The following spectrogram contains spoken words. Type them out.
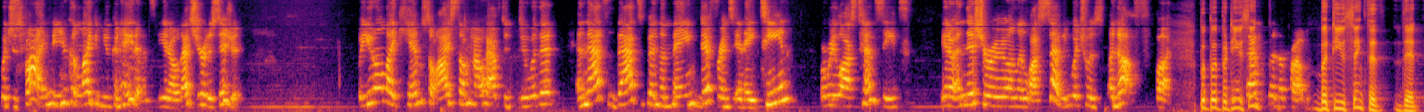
which is fine. I mean, you can like him, you can hate him. You know, that's your decision. But you don't like him, so I somehow have to do with it. And that's that's been the main difference in 18, where we lost 10 seats, you know, and this year we only lost seven, which was enough. But but but but do you think? But do you think that that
